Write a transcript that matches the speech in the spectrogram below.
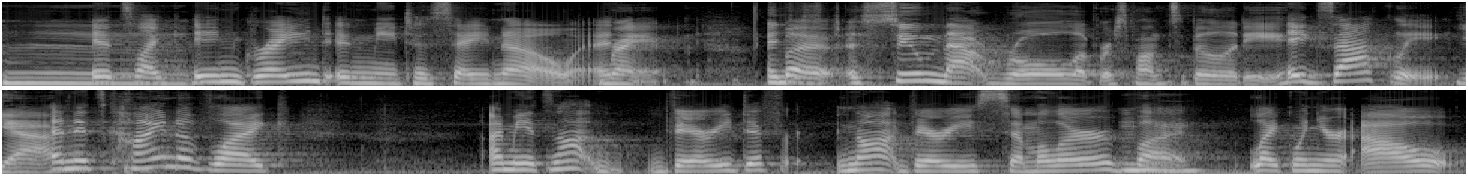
it's like ingrained in me to say no. And, Right. And But- just assume that role of responsibility. Exactly. Yeah. And it's kind of like, I mean, it's not very different, not very similar, Mm-hmm. but like when you're out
